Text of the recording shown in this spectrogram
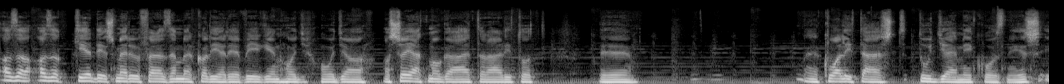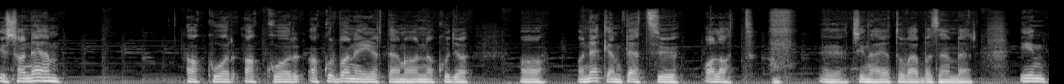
az a, az a kérdés merül fel az ember karrierje végén, hogy, hogy a, a saját maga által állított kvalitást tudja-e még hozni, és, és ha nem, akkor, akkor, akkor van-e értelme annak, hogy a, a, a nekem tetsző alatt csinálja tovább az ember. Én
